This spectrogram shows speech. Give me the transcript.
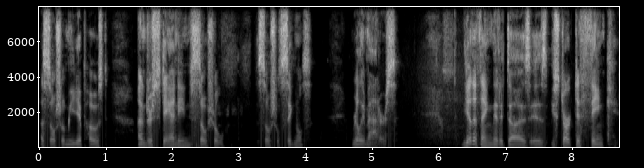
a social media post understanding social social signals really matters. The other thing that it does is you start to think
